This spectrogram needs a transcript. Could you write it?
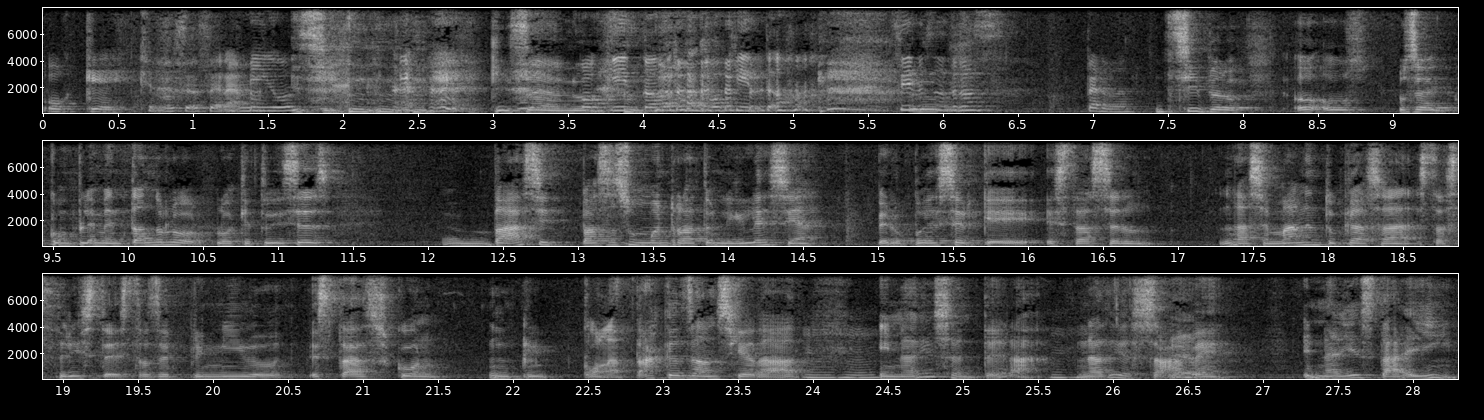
o qué? Que no sé hacer amigos. Sí, quizá, ¿no? Poquito, un poquito. Sí, Pero- nosotros. Perdón. Sí, pero, o, o- o sea, complementando lo, lo que tú dices, vas y pasas un buen rato en la iglesia, pero puede ser que estás el- la semana en tu casa, estás triste, estás deprimido, estás con, con ataques de ansiedad y nadie se entera, nadie sabe Yeah. y nadie está ahí.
